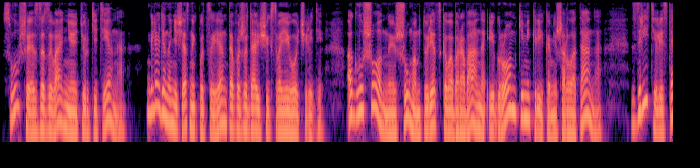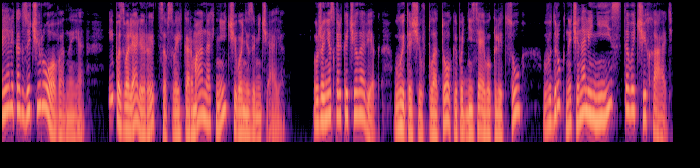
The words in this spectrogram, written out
Слушая зазывание тюркетена, глядя на несчастных пациентов, ожидающих своей очереди, оглушенные шумом турецкого барабана и громкими криками шарлатана, зрители стояли как зачарованные и позволяли рыться в своих карманах, ничего не замечая. Уже несколько человек, вытащив платок и поднеся его к лицу, вдруг начинали неистово чихать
